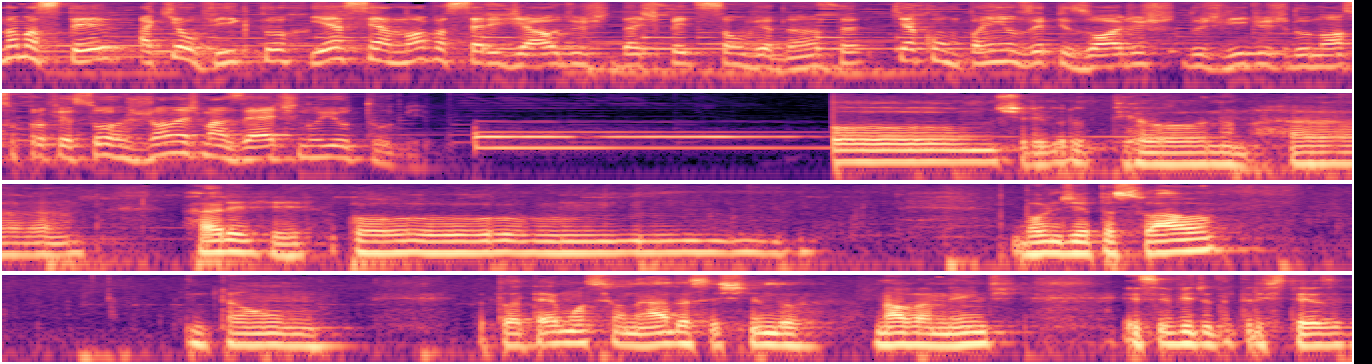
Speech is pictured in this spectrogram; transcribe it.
Namastê, aqui é o Victor e essa é a nova série de áudios da Expedição Vedanta que acompanha os episódios dos vídeos do nosso professor Jonas Mazetti no YouTube. Om Shri Guru Pyo Namaha Harihi Om Bom dia pessoal. Então, eu estou até emocionado assistindo novamente esse vídeo da tristeza.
